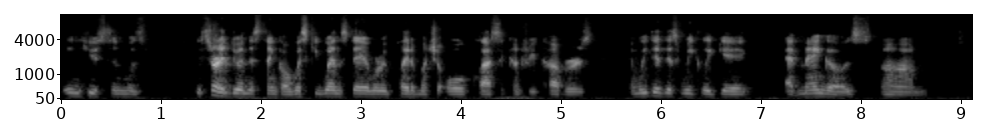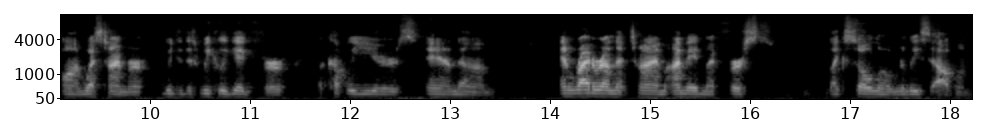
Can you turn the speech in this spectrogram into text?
in Houston was we started doing this thing called Whiskey Wednesday where we played a bunch of old classic country covers, and we did this weekly gig at Mango's um, on Westheimer. We did this weekly gig for a couple of years, and um, and right around that time, I made my first like solo release album,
